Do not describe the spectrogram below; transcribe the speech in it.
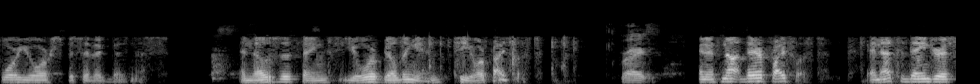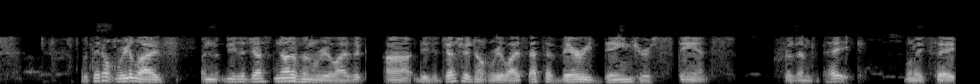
for your specific business, and those are the things you're building in to your price list right. and it's not their price list. And that's a dangerous. What they don't realize, and these adjust, none of them realize it. Uh, these adjusters don't realize that's a very dangerous stance for them to take when they say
